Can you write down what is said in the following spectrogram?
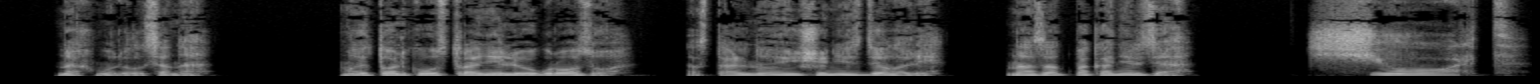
— нахмурилась она. «Мы только устранили угрозу, остальное еще не сделали. Назад пока нельзя». «Черт!»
